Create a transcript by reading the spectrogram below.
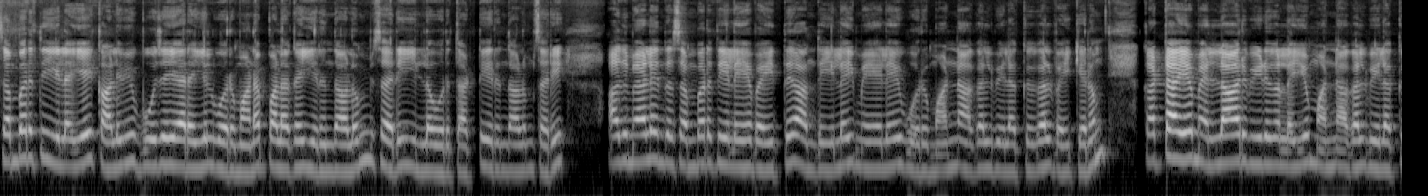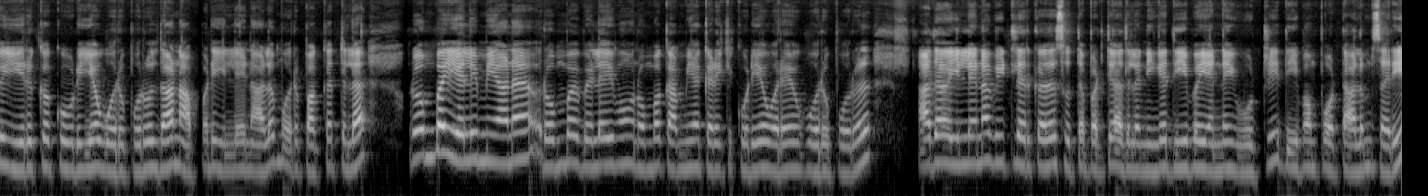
செம்பருத்தி இலையை கழுவி பூஜை அறையில் ஒரு மணப்பலகை இருந்தாலும் சரி இல்லை ஒரு தட்டு இருந்தாலும் சரி அது மேலே இந்த செம்பருத்தி இலையை வைத்து அந்த இலை மேலே ஒரு மண் அகல் விளக்குகள் வைக்கணும். கட்டாயம் எல்லார் வீடுகள்லையும் மண் அகல் விளக்கு இருக்கக்கூடிய ஒரு பொருள் தான் அப்படி இல்லைனாலும் ஒரு பக்கத்தில் ரொம்ப எளிமையான ரொம்ப விளைவும் ரொம்ப கம்மியாக கிடைக்கக்கூடிய ஒரே ஒரு பொருள். அதை இல்லைன்னா வீட்டில் இருக்கிறத சுத்தப்படுத்தி அதில் நீங்கள் தீப எண்ணெய் ஊற்றி தீபம் போட்டாலும் சரி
